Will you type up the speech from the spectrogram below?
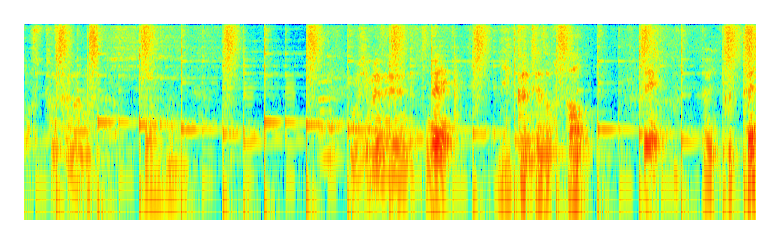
어, 수평 잘 맞는다. 음, 보시면은 네, 이 끝에서부터 네, 자, 이 끝에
